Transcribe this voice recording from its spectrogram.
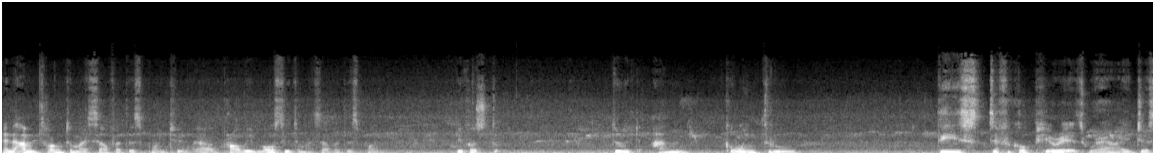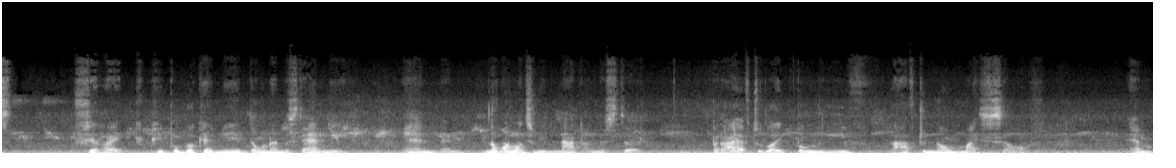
And I'm talking to myself at this point too, uh, probably mostly to myself at this point, because, th- dude, I'm going through these difficult periods where I just feel like people look at me and don't understand me, and and no one wants to be not understood, but I have to like believe, I have to know myself am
